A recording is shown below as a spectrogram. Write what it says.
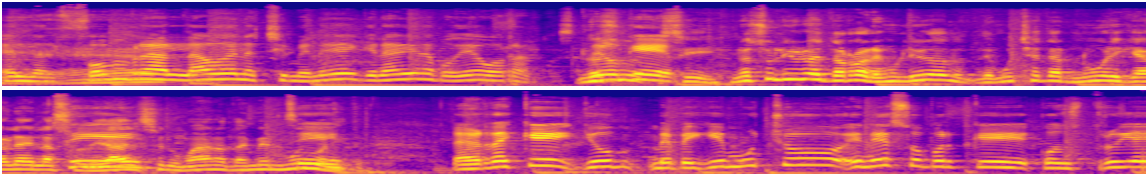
en la alfombra al lado de la chimenea y que nadie la podía borrar. No es, Creo un, que sí, no es un libro de terror, es un libro de mucha ternura y que habla de la Sí. soledad del ser humano también, muy Sí. bonito. La verdad es que yo me pegué mucho en eso porque construía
